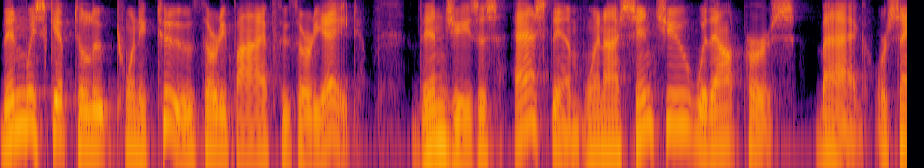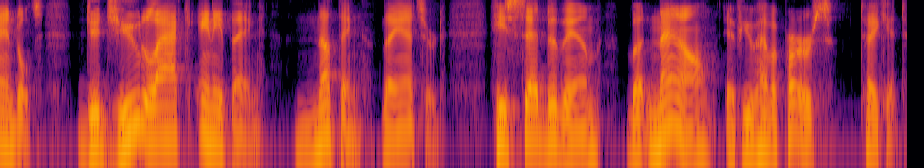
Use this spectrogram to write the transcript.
Then we skip to Luke 22 35 through 38. Then Jesus asked them, When I sent you without purse, bag, or sandals, did you lack anything? Nothing, they answered. He said to them, But now, if you have a purse, take it,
